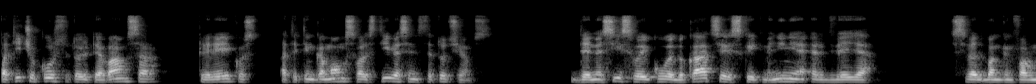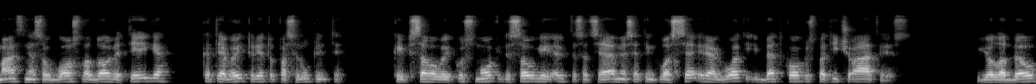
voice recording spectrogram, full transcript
patyčių kurstytojų tėvams ar prireikus atitinkamoms valstybės institucijoms. Dėmesys vaikų edukacijai skaitmeninėje erdvėje. Svetbank informacinės saugos vadovė teigia, kad tėvai turėtų pasirūpinti, kaip savo vaikus mokyti saugiai elgtis socialiniuose tinkluose ir reaguoti į bet kokius patyčių atvejus. Juo labiau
